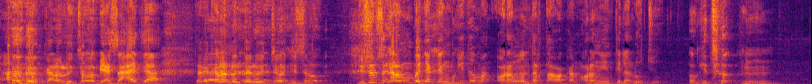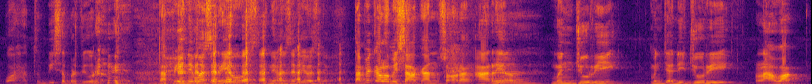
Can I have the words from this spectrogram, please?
kalau lucu mah biasa aja. Tapi kalau nonton lucu justru justru sekarang banyak yang begitu, Mak. Orang mentertawakan orang yang tidak lucu. oh gitu Hmm. wah tuh bisa berarti orang Tapi ini mah serius, ini mah serius. Tapi kalau misalkan seorang Ariel menjuri menjadi juri lawak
